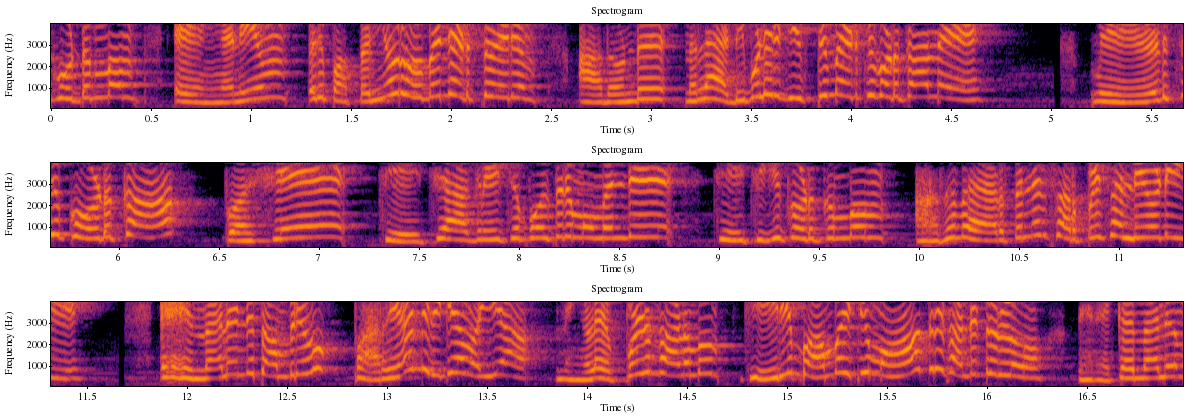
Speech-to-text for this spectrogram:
ഞങ്ങൾ കൂട്ടുമ്പം എങ്ങനെയും ഒരു പത്തഞ്ഞൂറ് രൂപയുടെ അടുത്ത് വരും അതുകൊണ്ട് നല്ല അടിപൊളി ഗിഫ്റ്റ് മേടിച്ചു കൊടുക്കാമേ. മേടിച്ചു കൊടുക്കാം. പക്ഷേ ചേച്ചി ആഗ്രഹിച്ച പോലത്തെ ഒരു മൊമെന്റ് ചേച്ചിക്ക് കൊടുക്കുമ്പം അത് വേറെ തന്നെ സർപ്രൈസ് അല്ലയോടി എന്നാലും എന്റെ തമ്പിലു പറയാണ്ടിരിക്കാൻ വയ്യ. നിങ്ങൾ എപ്പോഴും കാണുമ്പോൾ കീരി പാമ്പയ്ക്ക് മാത്രമേ കണ്ടിട്ടുള്ളൂ. നിനക്കെന്നാലും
